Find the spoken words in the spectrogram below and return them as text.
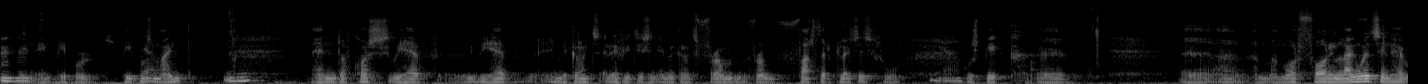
Mhm. in, in people's people's Yeah. mind. mhm, And of course, we have we have immigrants, refugees, and immigrants from from farther places who yeah, who speak uh, uh, a, a more foreign language and have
